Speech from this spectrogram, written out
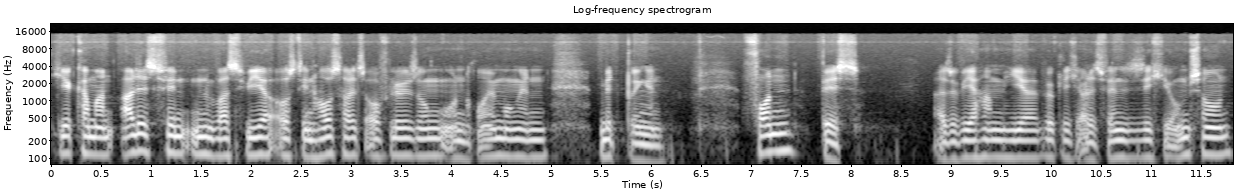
Hier kann man alles finden, was wir aus den Haushaltsauflösungen und Räumungen mitbringen. Von bis. Also wir haben hier wirklich alles, wenn Sie sich hier umschauen.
